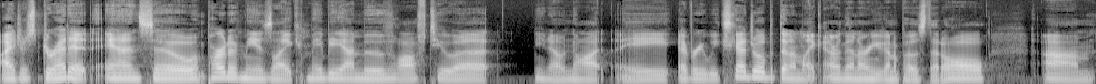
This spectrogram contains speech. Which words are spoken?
I just dread it. And so part of me is like maybe I move off to a you know, not a every week schedule, but then I'm like, or then are you going to post at all? Um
